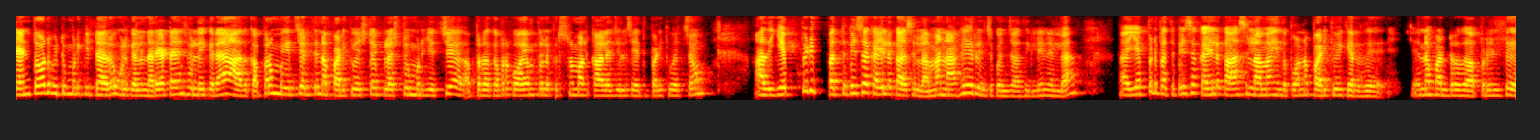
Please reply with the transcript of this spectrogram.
10தோட விட்டு முடிக்கிட்டாரு. உங்களுக்கு எல்லாம் நிறைய டைம் சொல்லிக்கிறேன். அதுக்கப்புறம் முயற்சி எடுத்து நான் படிக்க வச்சுட்டேன். ப்ளஸ் டூ முடிஞ்சிருச்சு. அப்புறம் அதுக்கப்புறம் கோயம்புத்தூர் கிருஷ்ணமால் காலேஜில் சேர்த்து படிக்க வச்சோம். அது எப்படி 10 பைசா கையில் காசு இல்லாமல் நகை இருந்துச்சு கொஞ்சம் அது இல்லைன்னு இல்லை எப்படி 10 பைசா கையில் காசு இல்லாமல் இந்த பொண்ணை படிக்க வைக்கிறது? என்ன பண்ணுறது அப்படின்ட்டு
